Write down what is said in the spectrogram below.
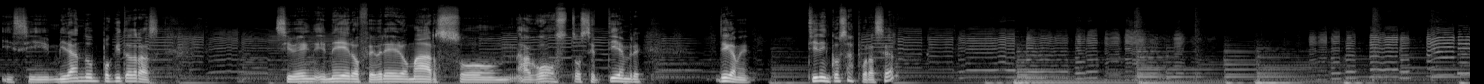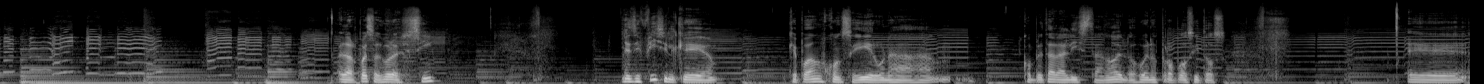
Y si mirando un poquito atrás, si ven enero, febrero, marzo, agosto, septiembre, dígame, ¿tienen cosas por hacer? La respuesta seguro es sí. Es difícil que, que podamos conseguir una. completar la lista ¿no? de los buenos propósitos. Eh,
